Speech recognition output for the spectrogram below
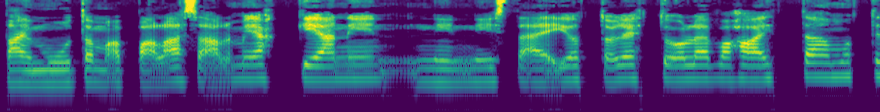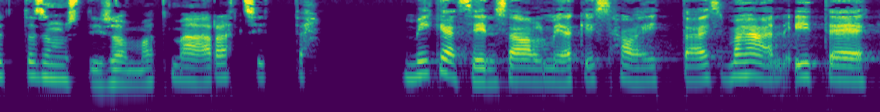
Tai muutama pala salmiakkia, niin, niin niistä ei ole todettu oleva haittaa, mutta että semmoiset isommat määrät sitten. Mikä siinä salmiakissa haittaisi? Mähän itse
